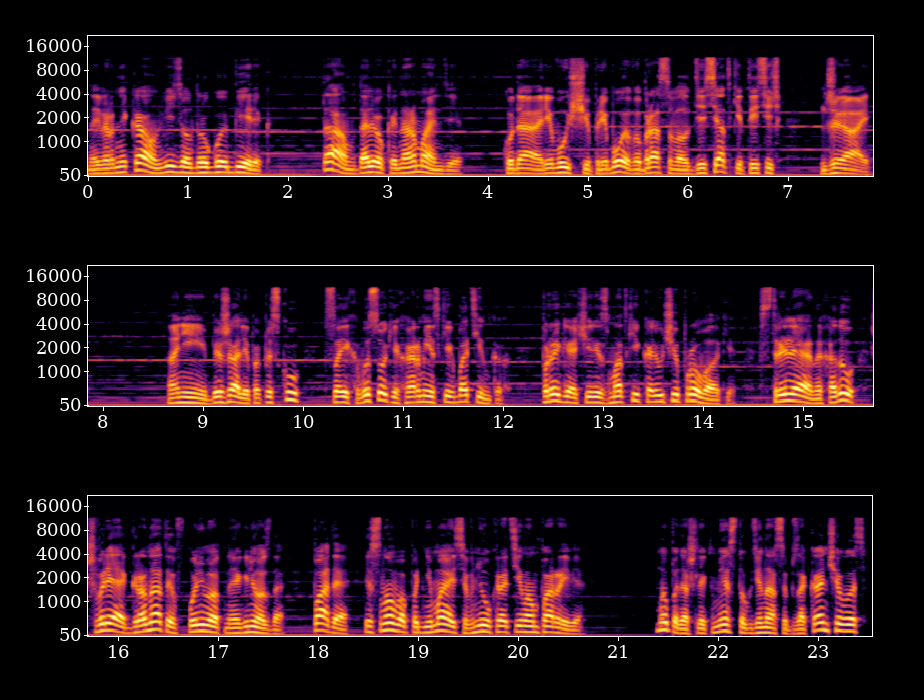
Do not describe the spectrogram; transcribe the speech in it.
Наверняка он видел другой берег. Там, в далекой Нормандии, куда ревущий прибой выбрасывал десятки тысяч GI. Они бежали по песку в своих высоких армейских ботинках, прыгая через мотки колючей проволоки, стреляя на ходу, швыряя гранаты в пулеметные гнезда, падая и снова поднимаясь в неукротимом порыве. Мы подошли к месту, где насыпь заканчивалась,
